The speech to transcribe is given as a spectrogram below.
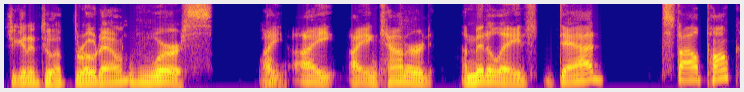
Did you get into a throwdown? worse. I Oh. I I encountered a middle-aged dad style punk,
